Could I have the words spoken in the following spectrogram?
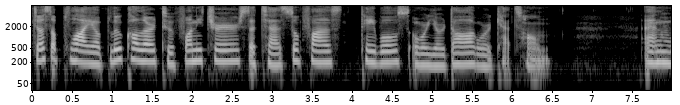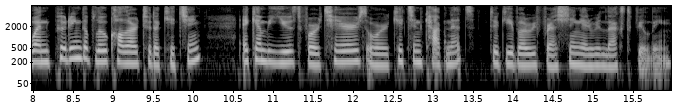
just apply a blue color to furniture such as sofas, tables, or your dog or cat's home. And when putting the blue color to the kitchen, it can be used for chairs or kitchen cabinets to give a refreshing and relaxed feeling.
